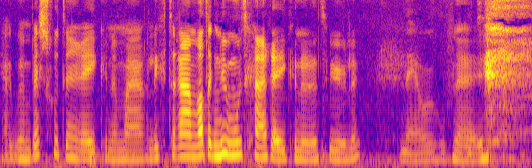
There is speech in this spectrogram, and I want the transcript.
Ja, ik ben best goed in rekenen, maar het ligt eraan wat ik nu moet gaan rekenen natuurlijk. Nee hoor, hoeft nee. niet.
